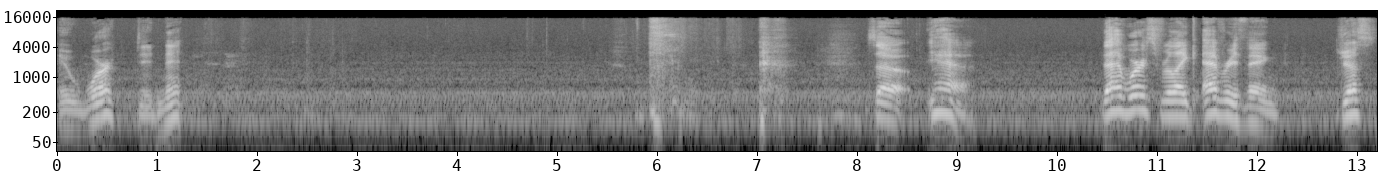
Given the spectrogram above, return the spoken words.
It worked, didn't it? so, yeah. That works for like everything. Just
